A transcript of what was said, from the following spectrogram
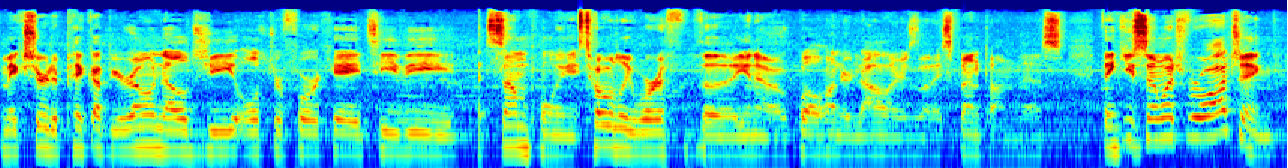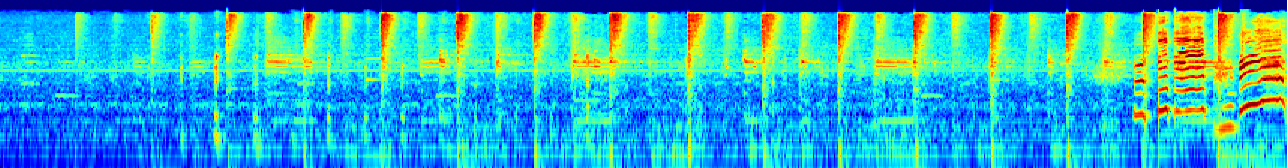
make sure to pick up your own LG Ultra 4K TV at some point. It's totally worth the, you know, $1,200 that I spent on this. Thank you so much for watching.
